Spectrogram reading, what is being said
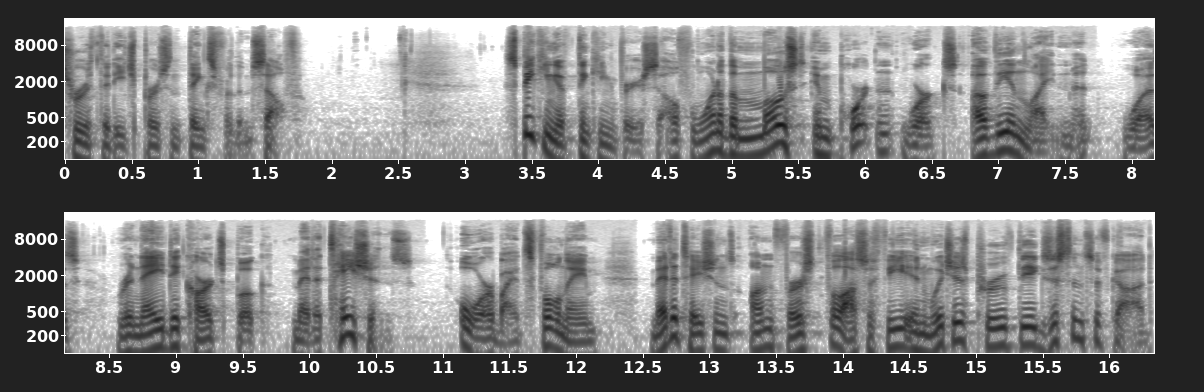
truth that each person thinks for themselves. Speaking of thinking for yourself, one of the most important works of the Enlightenment was Rene Descartes' book Meditations, or by its full name, Meditations on First Philosophy, in which is proved the existence of God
